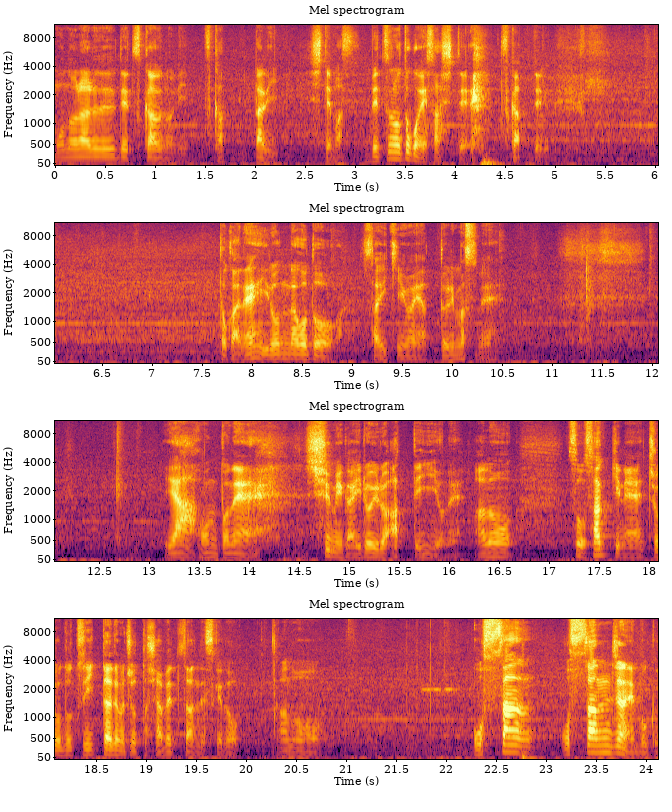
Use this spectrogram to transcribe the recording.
モノラルで使うのに使ったりしてます。別のとこに挿して 使ってる。とかねいろんなことを最近はやっておりますね。いやほんとね趣味がいろいろあっていいよね。あのそうさっきねちょうどツイッターでもちょっと喋ってたんですけどあのおっさんおっさんじゃない僕。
